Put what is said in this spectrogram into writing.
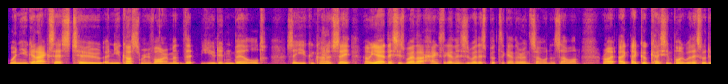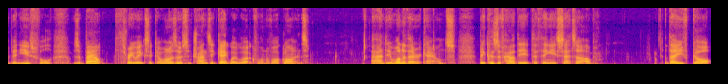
when you get access to a new customer environment that you didn't build. So you can kind yeah. of say, oh yeah, this is where that hangs together, this is where this put together, and so on and so on. Right. A, a good case in point where this would have been useful was about three weeks ago when I was doing some transit gateway work for one of our clients. And in one of their accounts, because of how the, the thing is set up, they've got,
